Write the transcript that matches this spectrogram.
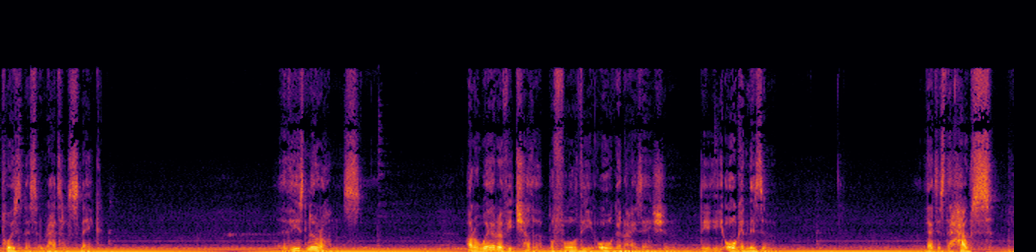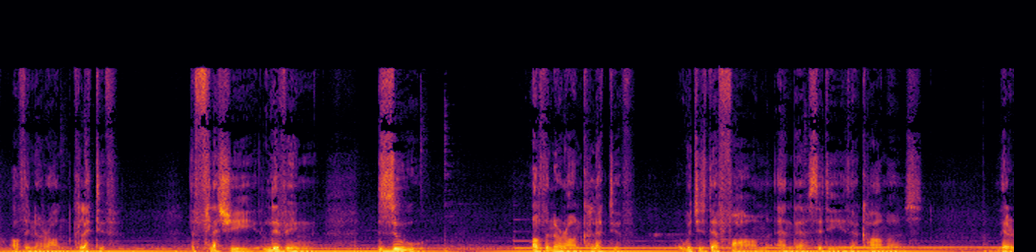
poisonous rattlesnake, these neurons are aware of each other before the organization, the organism that is the house of the neuron collective, the fleshy, living zoo of the neuron collective, which is their farm and their city, their commerce, their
